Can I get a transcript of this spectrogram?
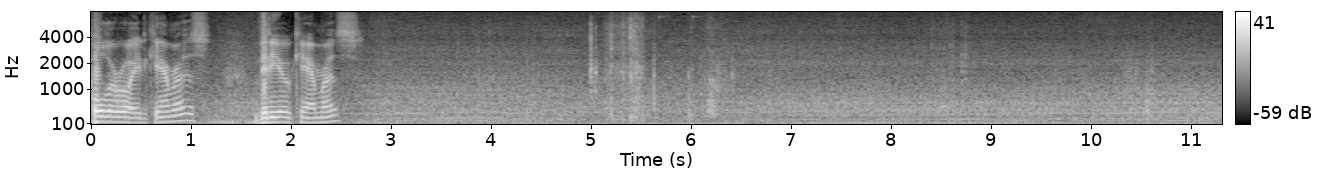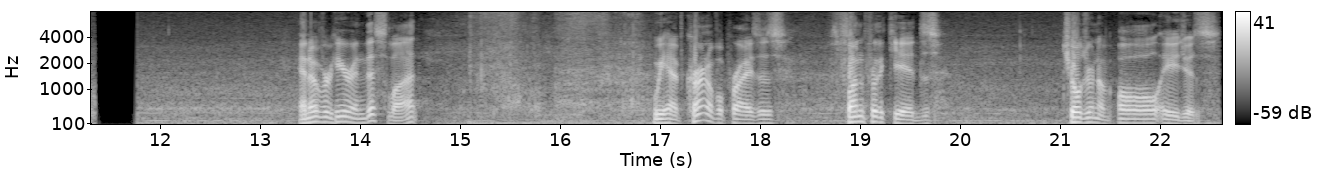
Polaroid cameras, video cameras, And over here in this lot, we have carnival prizes, fun for the kids, children of all ages.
